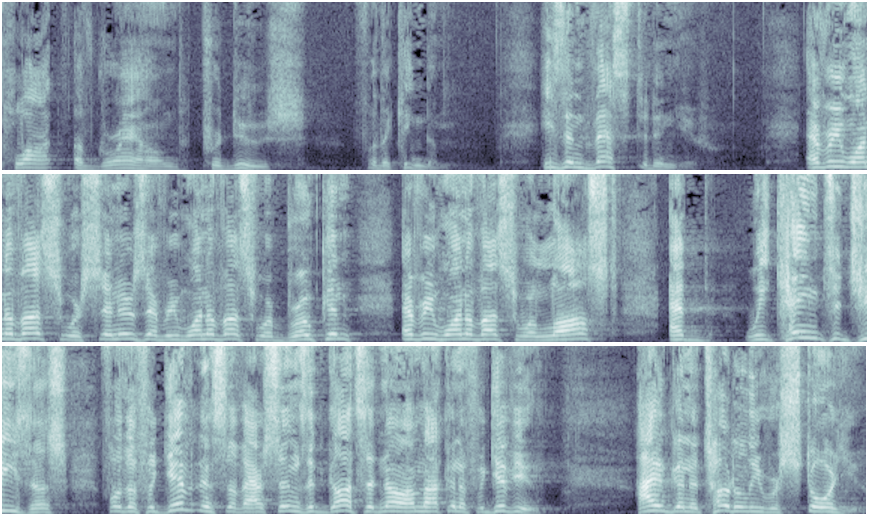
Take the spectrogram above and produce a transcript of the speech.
plot of ground produce for the kingdom? He's invested in you. Every one of us were sinners. Every one of us were broken. Every one of us were lost. And we came to Jesus for the forgiveness of our sins. And God said, No, I'm not going to forgive you. I am going to totally restore you.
